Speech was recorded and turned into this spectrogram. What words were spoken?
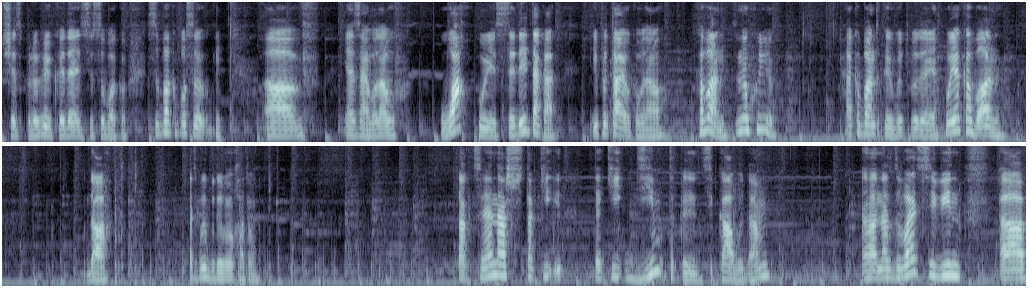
через пироги кидає цю собаку. Собака просто, а, я знаю, вона в вахує, сидить така, і питає у кабана, кабан, ти не охуєв? А кабан такий відповідає, бо я кабан. Да. А тепер будемо хату. Так, це наш такий, такий дім, такий цікавий, да? А, називається він а,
